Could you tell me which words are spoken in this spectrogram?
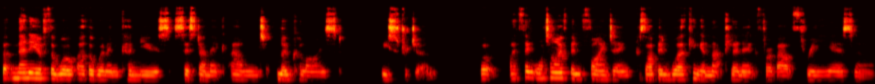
But many of the other women can use systemic and localized estrogen. But I think what I've been finding, because I've been working in that clinic for about three years now,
